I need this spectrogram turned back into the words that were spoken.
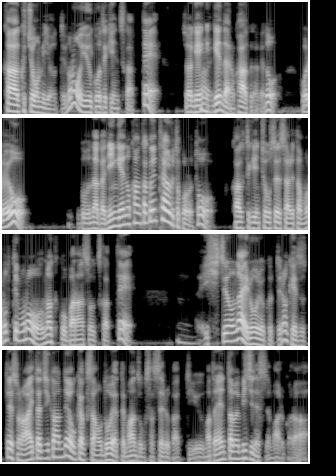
化学調味料っていうものを有効的に使って、それは現,、はい。現代の科学だけど、これを、なんか人間の感覚に頼るところと、科学的に調整されたものっていうものをうまくこうバランスを使って、必要ない労力っていうのを削って、その空いた時間でお客さんをどうやって満足させるかっていう、またエンタメビジネスでもあるから、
